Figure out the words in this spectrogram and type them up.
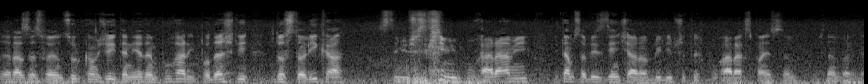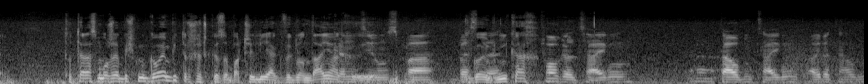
wraz ze swoją córką wzięli ten jeden puchar i podeszli do stolika z tymi wszystkimi pucharami i tam sobie zdjęcia robili przy tych pucharach z państwem Sternbergen. To teraz może byśmy gołębi troszeczkę zobaczyli, jak wyglądają, jak ein paar w gołębnikach. Vogel zeigen? Tauben zeigen, eure Tauben?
